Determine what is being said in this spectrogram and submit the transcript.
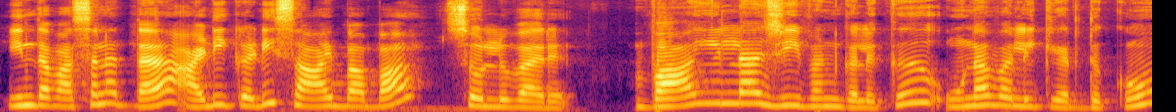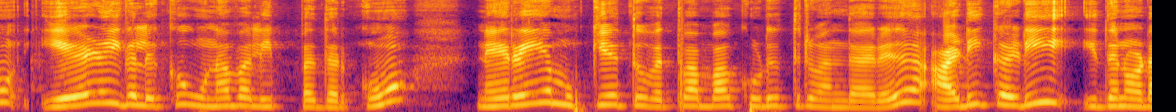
இந்த வசனத்தை அடிக்கடி சாய்பாபா சொல்லுவாரு. வாயில்லா ஜீவன்களுக்கு உணவளிக்கிறதுக்கும் ஏழைகளுக்கு உணவளிப்பதற்கும் நிறைய முக்கியத்துவத்தை பாபா கொடுத்துட்டு வந்தாரு. அடிக்கடி இதனோட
